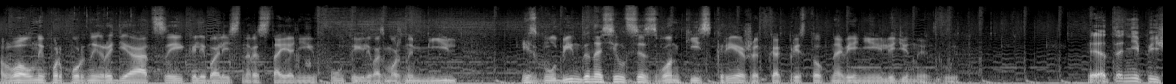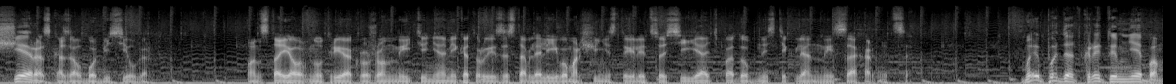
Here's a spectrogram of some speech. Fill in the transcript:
Волны пурпурной радиации колебались на расстоянии фута или, возможно, миль. Из глубин доносился звонкий скрежет, как при столкновении ледяных глыб. «Это не пещера», — сказал Бобби Силвер. Он стоял внутри, окруженный тенями, которые заставляли его морщинистое лицо сиять, подобно стеклянной сахарнице. Мы под открытым небом.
